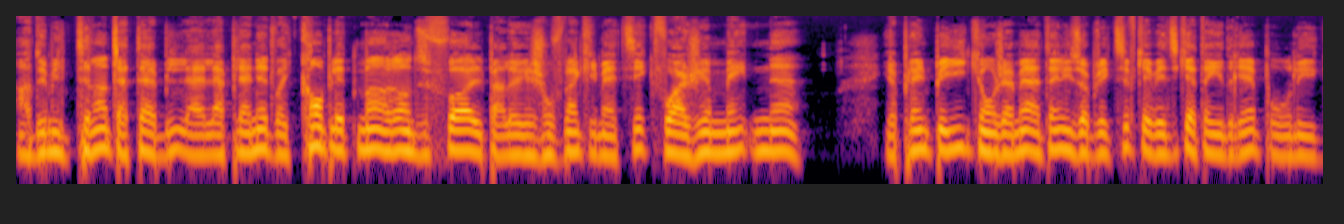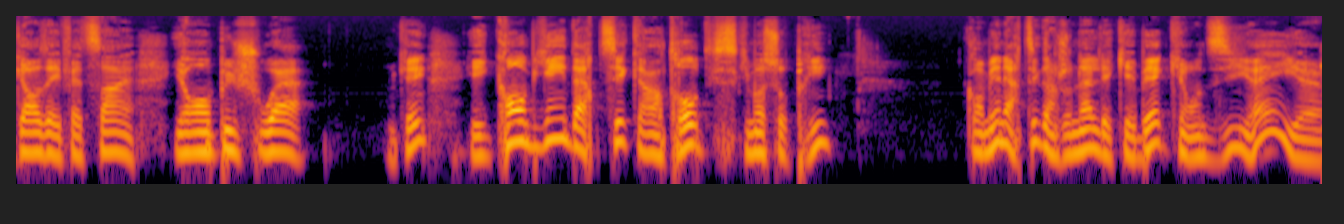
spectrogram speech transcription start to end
En 2030, la, tabl- la- la planète va être complètement rendue folle par le réchauffement climatique. Il faut agir maintenant. Il y a plein de pays qui n'ont jamais atteint les objectifs qu'ils avaient dit qu'ils atteindraient pour les gaz à effet de serre. Ils n'auront plus le choix. Et combien d'articles, entre autres, ce qui m'a surpris, combien d'articles dans le Journal de Québec qui ont dit Hey, euh,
